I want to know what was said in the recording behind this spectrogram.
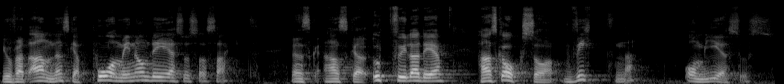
Jo, för att anden ska påminna om det Jesus har sagt. Han ska uppfylla det. Han ska också vittna om Jesus.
